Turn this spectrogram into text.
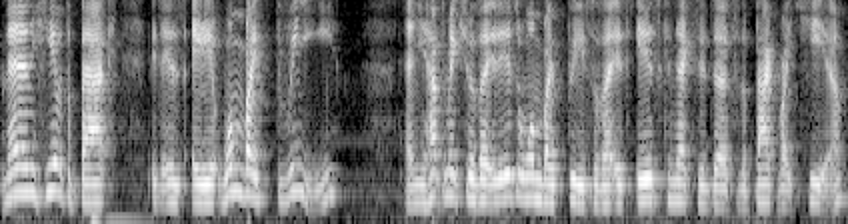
Then here at the back, it is a 1x3, and you have to make sure that it is a 1x3 so that it is connected uh, to the back right here.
